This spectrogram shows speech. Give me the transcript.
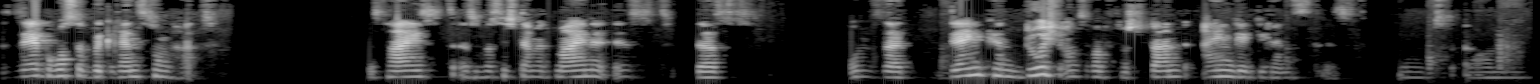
sehr große Begrenzung hat. Das heißt, also was ich damit meine, ist, dass unser Denken durch unseren Verstand eingegrenzt ist. Und ähm,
